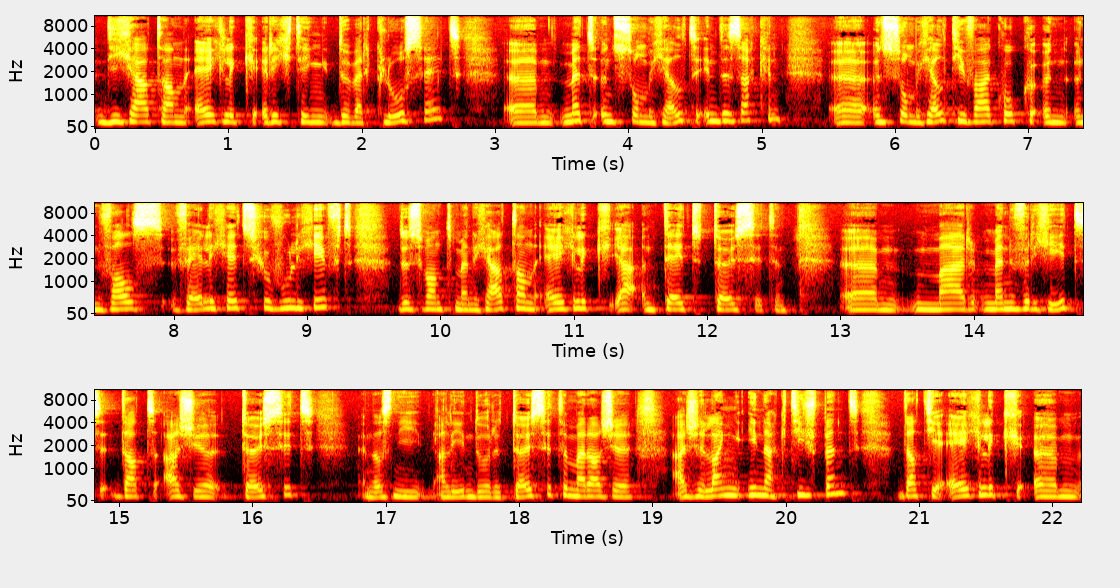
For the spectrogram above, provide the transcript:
die gaat dan eigenlijk richting de werkloosheid met een som geld in de zakken. Uh, een som geld die vaak ook een, een vals veiligheid veiligheidsgevoel geeft. Dus, want men gaat dan eigenlijk ja, een tijd thuis zitten. Um, maar men vergeet dat als je thuis zit, en dat is niet alleen door het thuiszitten, maar als je, als je lang inactief bent, dat je eigenlijk um,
